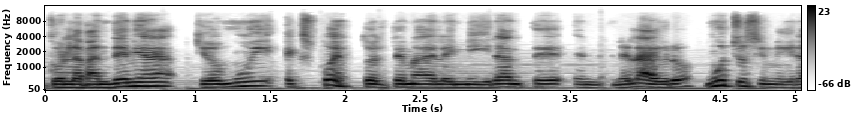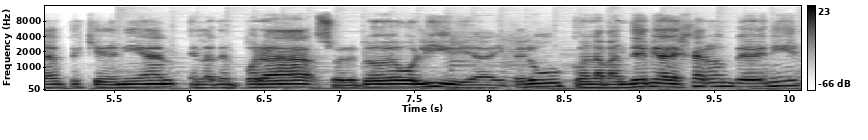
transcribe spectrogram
con la pandemia quedó muy expuesto el tema de la inmigrante en, el agro. Muchos inmigrantes que venían en la temporada, sobre todo de Bolivia y Perú, con la pandemia dejaron de venir.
